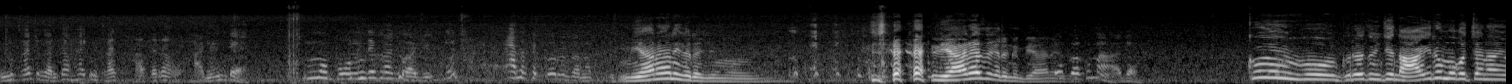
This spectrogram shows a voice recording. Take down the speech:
이거 가져간다 하긴 가서 가더라고 하는데 뭐 보는 데 가져가지. 뭐 알아서 끌어다. 미안하니 그러지 뭐. 미안해서 그런 건 미안해. 똑같구만 하자. 그 뭐 그래도 이제 나이를 먹었잖아요.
